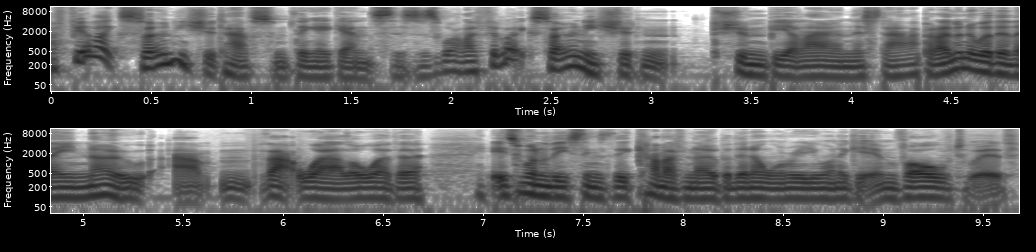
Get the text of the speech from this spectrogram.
I feel like Sony should have something against this as well. I feel like Sony shouldn't shouldn't be allowing this to happen. I don't know whether they know um, that well or whether it's one of these things they kind of know but they don't really want to get involved with.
